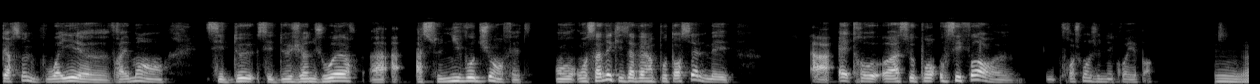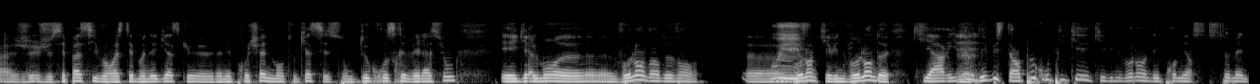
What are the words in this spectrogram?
personne voyait euh, vraiment ces deux, ces deux jeunes joueurs à, à, ce niveau de jeu en fait. On, on savait qu'ils avaient un potentiel, mais à être à ce point aussi fort, euh, franchement, je n'y croyais pas. Mmh, je ne sais pas s'ils vont rester monégasques euh, l'année prochaine, mais en tout cas, ce sont deux grosses révélations. Et également euh, Voland hein, devant. Euh, oui. Voland, Kevin Voland, qui est arrivé. Mmh. Au début, c'était un peu compliqué, Kevin Voland, les premières semaines.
